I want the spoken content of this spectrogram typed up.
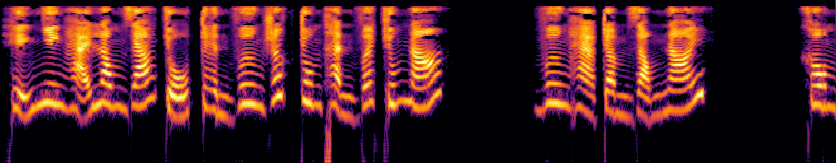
Hiển nhiên Hải Long giáo chủ kình vương rất trung thành với chúng nó. Vương Hà trầm giọng nói. Không,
